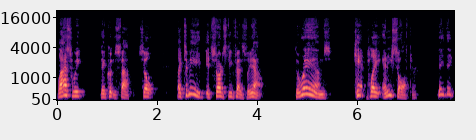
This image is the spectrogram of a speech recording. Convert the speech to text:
last week they couldn't stop it. So, like to me, it starts defensively. Now, the Rams can't play any softer. They, they,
